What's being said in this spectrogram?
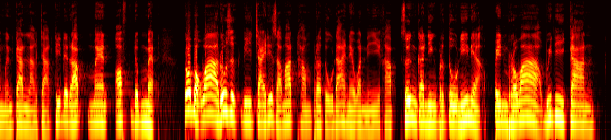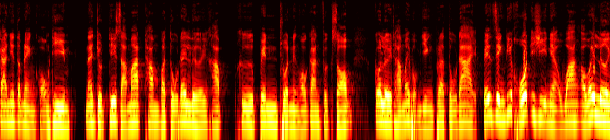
เหมือนกันหลังจากที่ได้รับ Man of the Match ก็บอกว่ารู้สึกดีใจที่สามารถทำประตูได้ในวันนี้ครับ ซึ่งการยิงประตูนี้เนี่ยเป็นเพราะว่าวิธีการ การยืนตำแหน่งของทีม ในจุดที่สามารถทำประตูได้เลยครับ คือเป็นส่วนหนึ่งของการฝึกซ้อม ก็เลยทำให้ผมยิงประตูได้ เป็นสิ่งที่โค้ชอิชิเนี่ยวางเอาไว้เลย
